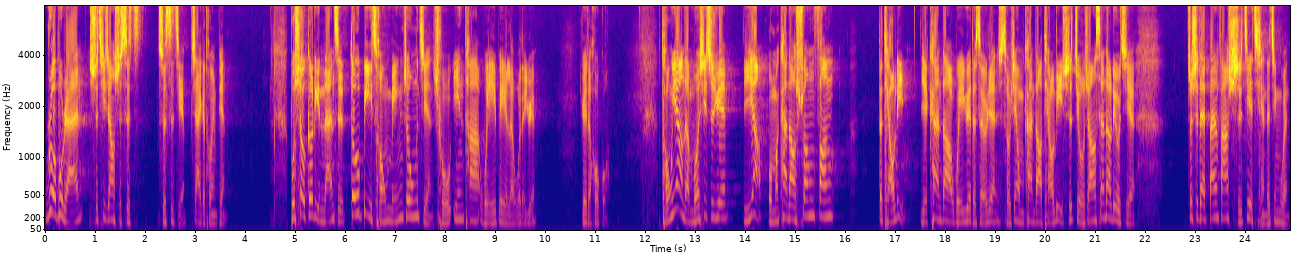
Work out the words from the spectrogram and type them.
若不然，十七章十四十四节，下一个投影片。”不受割礼的男子都必从民中剪除，因他违背了我的约。约的后果，同样的摩西之约一样，我们看到双方的条例，也看到违约的责任。首先，我们看到条例十九章三到六节，这是在颁发十诫前的经文。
